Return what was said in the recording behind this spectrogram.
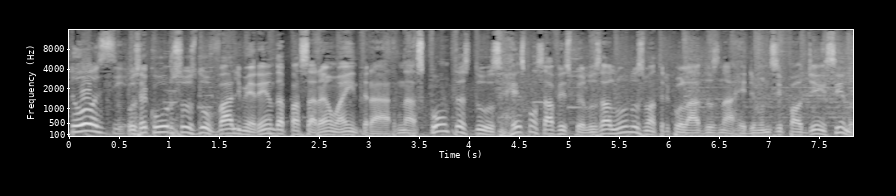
12. Os recursos do Vale Merenda passarão a entrar nas contas dos responsáveis pelos alunos matriculados na rede municipal de ensino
